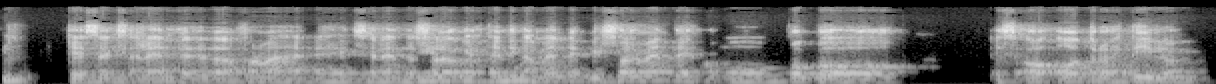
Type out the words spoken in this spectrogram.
Que es excelente, de todas formas es excelente. Solo que estéticamente, visualmente es como un poco, es otro estilo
